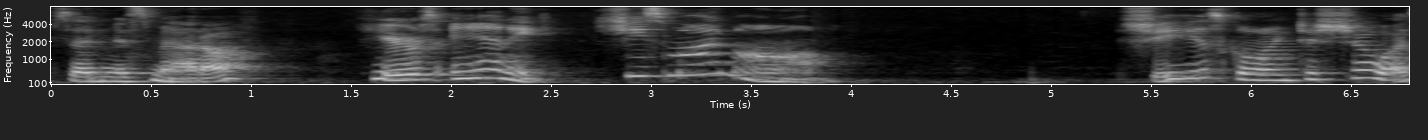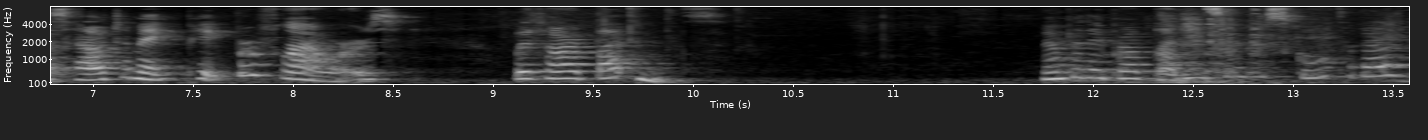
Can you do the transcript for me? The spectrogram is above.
said Miss Madoff, here's Annie. She's my mom. She is going to show us how to make paper flowers with our buttons. Remember they brought buttons into school today?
